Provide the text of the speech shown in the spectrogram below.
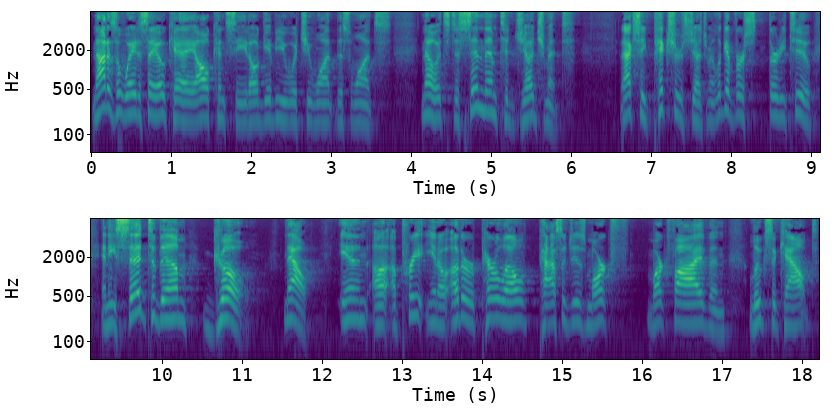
not as a way to say, okay, I'll concede, I'll give you what you want this once. No, it's to send them to judgment. It actually pictures judgment. Look at verse 32. And he said to them, Go. Now, in a, a pre, you know, other parallel passages, Mark, Mark 5 and Luke's account,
